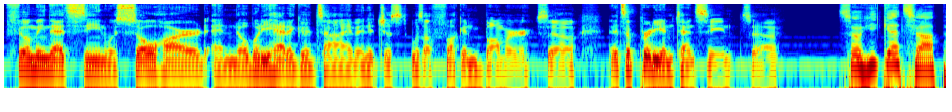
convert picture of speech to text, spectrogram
filming that scene was so hard and nobody had a good time and it just was a fucking bummer. So it's a pretty intense scene. So So he gets up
